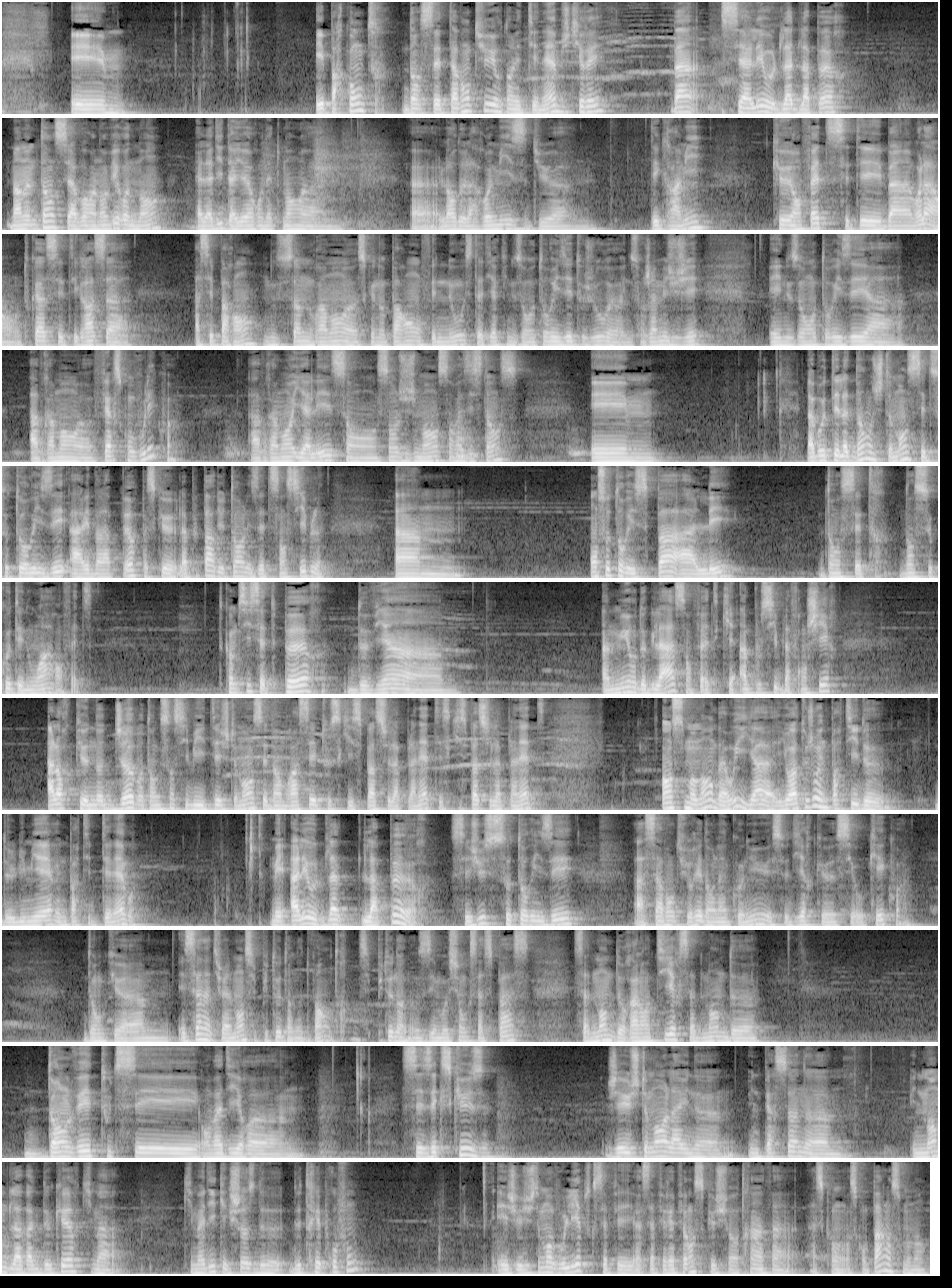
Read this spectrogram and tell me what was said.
Et et par contre, dans cette aventure, dans les ténèbres, je dirais, ben, c'est aller au-delà de la peur. Mais en même temps, c'est avoir un environnement. Elle a dit d'ailleurs honnêtement euh, euh, lors de la remise du, euh, des Grammy que en fait c'était ben voilà en tout cas c'était grâce à, à ses parents. Nous sommes vraiment ce que nos parents ont fait de nous, c'est-à-dire qu'ils nous ont autorisés toujours, ils ne sont jamais jugés et ils nous ont autorisés à, à vraiment faire ce qu'on voulait quoi à vraiment y aller sans, sans jugement, sans résistance. Et hum, la beauté là-dedans, justement, c'est de s'autoriser à aller dans la peur parce que la plupart du temps, les êtres sensibles, euh, on s'autorise pas à aller dans, cette, dans ce côté noir, en fait. Comme si cette peur devient un, un mur de glace, en fait, qui est impossible à franchir. Alors que notre job en tant que sensibilité, justement, c'est d'embrasser tout ce qui se passe sur la planète. Et ce qui se passe sur la planète, en ce moment, bah oui, il y, y, aura toujours une partie de, de lumière, une partie de ténèbres. Mais aller au-delà de la peur, c'est juste s'autoriser à s'aventurer dans l'inconnu et se dire que c'est ok, quoi. Donc, euh, et ça, naturellement, c'est plutôt dans notre ventre, c'est plutôt dans nos émotions que ça se passe. Ça demande de ralentir, ça demande de d'enlever toutes ces, on va dire, euh, ces excuses. J'ai eu justement là une, une personne, euh, une membre de la vague de cœur qui m'a qui m'a dit quelque chose de, de, très profond. Et je vais justement vous le lire parce que ça fait, ça fait référence que je suis en train, enfin, à ce qu'on parle en ce moment.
